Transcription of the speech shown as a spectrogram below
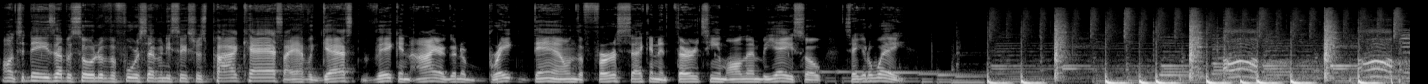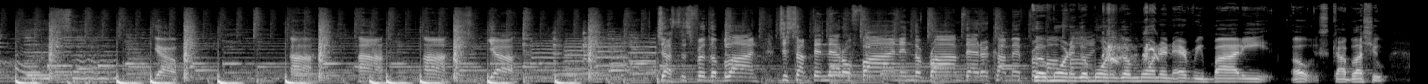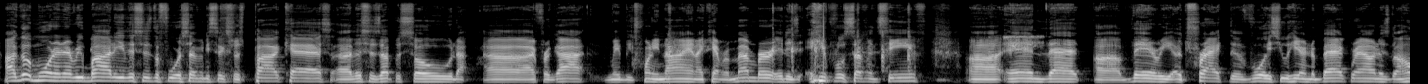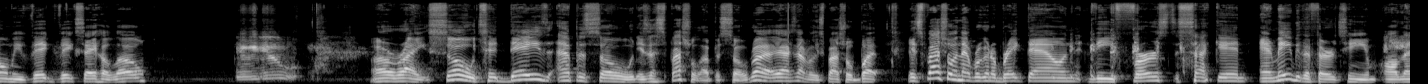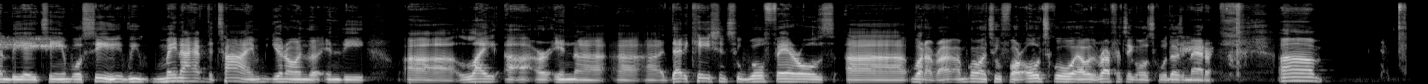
On today's episode of the 476ers podcast, I have a guest. Vic and I are going to break down the first, second, and third team All NBA. So take it away. Yo. Uh, uh, uh, yo. Justice for the blind, just something that'll find in the rhymes that are coming from. Good morning, good morning, good morning, everybody. Oh, God bless you. Uh, good morning, everybody. This is the 476ers podcast. Uh, this is episode, uh, I forgot, maybe 29. I can't remember. It is April 17th. Uh, and that uh, very attractive voice you hear in the background is the homie Vic. Vic, say hello. We go. All right. So today's episode is a special episode. Right? That's not really special, but it's special in that we're going to break down the first, second, and maybe the third team All NBA team. We'll see. We may not have the time, you know, in the in the uh, light uh, or in uh, uh, uh dedication to Will Ferrell's uh, whatever. I'm going too far. Old school. I was referencing old school. Doesn't matter. Um,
